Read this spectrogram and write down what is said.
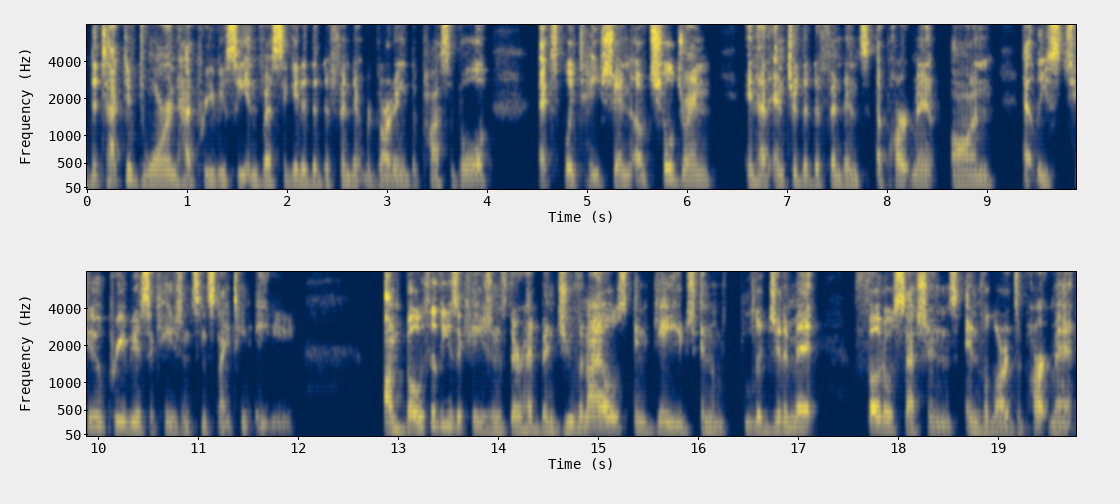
Detective Dwarn had previously investigated the defendant regarding the possible exploitation of children and had entered the defendant's apartment on at least two previous occasions since 1980. On both of these occasions, there had been juveniles engaged in legitimate photo sessions in Villard's apartment,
